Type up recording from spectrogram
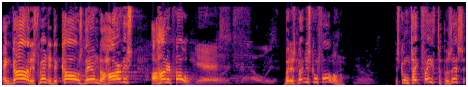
And God is ready to cause them to harvest a hundredfold. Yes. But it's not just going to fall on them. No. It's going to take faith to possess it.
